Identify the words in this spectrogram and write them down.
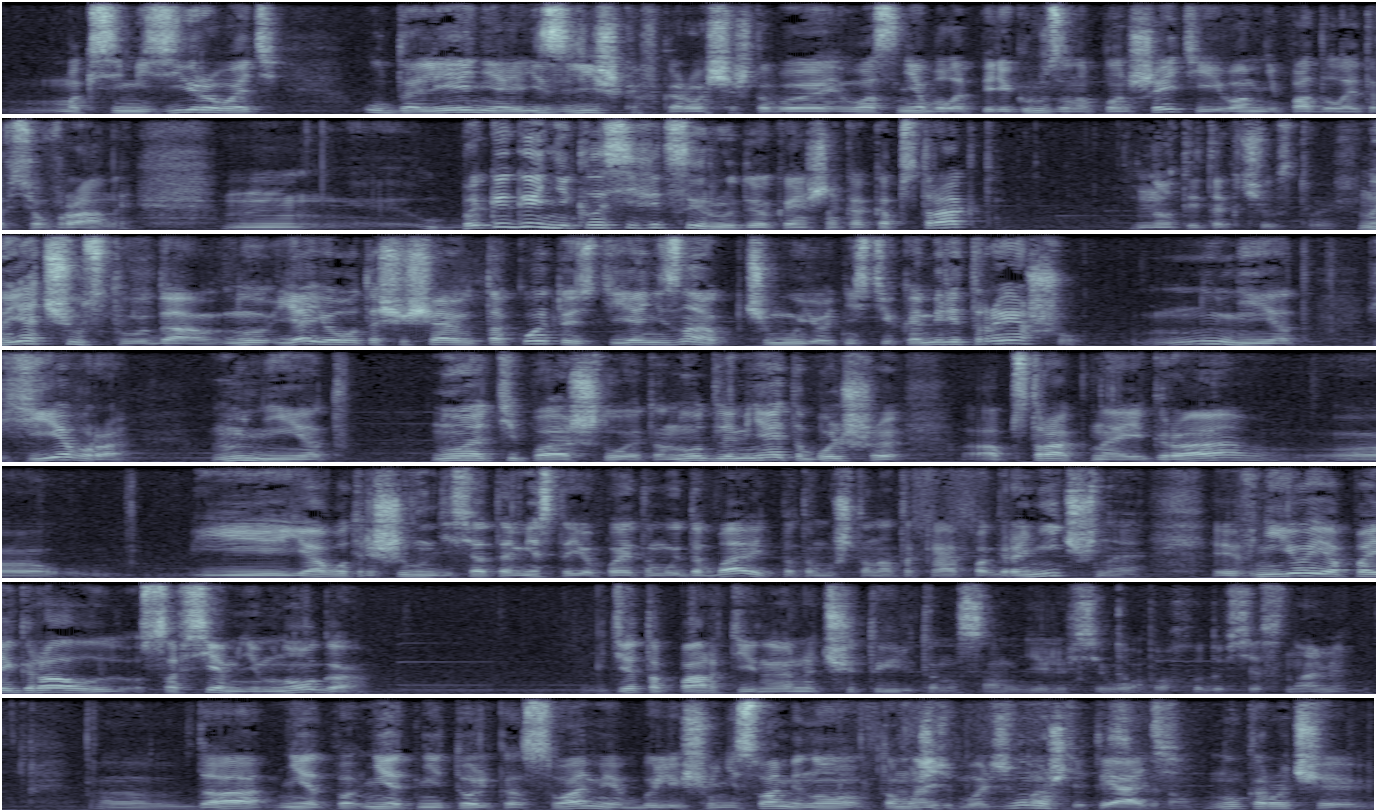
максимизировать удаление излишков, короче, чтобы у вас не было перегруза на планшете и вам не падало это все в раны. БГГ не классифицирует ее, конечно, как абстракт, Но ты так чувствуешь. но я чувствую, да. Ну, я ее вот ощущаю такой, то есть я не знаю, к чему ее отнести. К Америтрэшу? Ну, нет. Евро? Ну, нет. Ну, а типа, а что это? Ну, для меня это больше абстрактная игра. э, И я вот решил на десятое место ее поэтому и добавить, потому что она такая пограничная. Э, В нее я поиграл совсем немного. Где-то партии, наверное, 4-то на самом деле всего. Это, походу, все с нами. Э, Да, нет, нет, не только с вами, были еще не с вами, но потому Значит, что больше ну, партий может, ты 5. сыграл. Ну, короче,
